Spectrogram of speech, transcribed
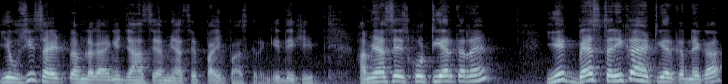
ये उसी साइड पर हम लगाएँगे जहाँ से हम यहाँ से पाइप पास करेंगे। देखिए, हम यहाँ से इसको टीयर कर रहे हैं। ये एक बेस्ट तरीका है टीयर करने का।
